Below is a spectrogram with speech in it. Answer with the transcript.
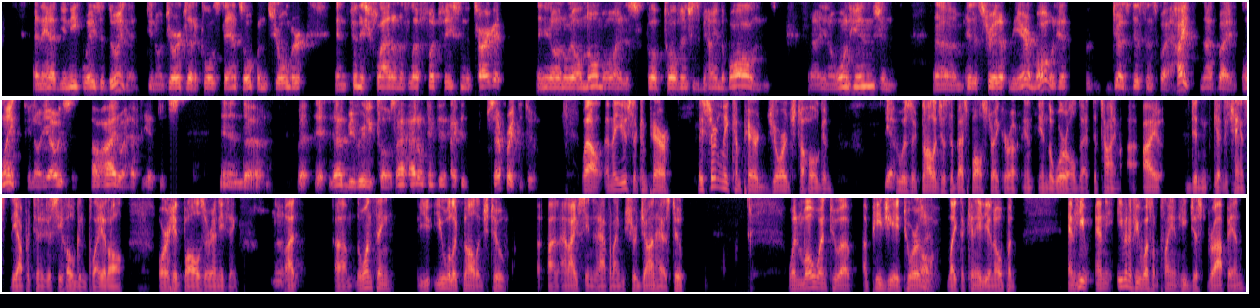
and they had unique ways of doing it. You know, George had a closed stance, open shoulder, and finished flat on his left foot facing the target. And, you know, and we all know Mo had his club 12 inches behind the ball and, uh, you know, one hinge and um, hit it straight up in the air. Mo would hit judge distance by height, not by length. You know, you always say, how high do I have to hit this? And, uh, but that'd be really close. I, I don't think that I could separate the two. Well, and they used to compare, they certainly compared George to Hogan, yeah. who was acknowledged as the best ball striker in, in the world at the time. I, I didn't get the chance, the opportunity to see Hogan play at all or hit balls or anything. No. But um, the one thing you, you will acknowledge too, uh, and I've seen it happen, I'm sure John has too. When Mo went to a, a PGA Tour event oh. like the Canadian Open, and he and even if he wasn't playing, he'd just drop in.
